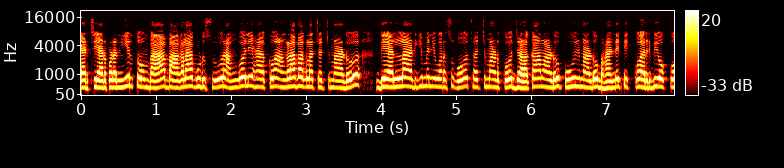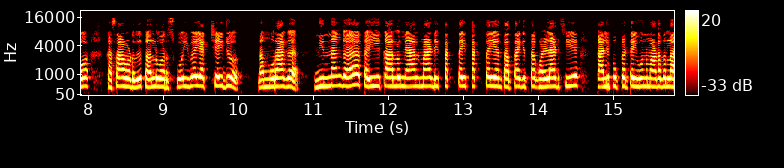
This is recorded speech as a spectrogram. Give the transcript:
ಎರಡು ಚೇರ್ ಕೂಡ ನೀರು ತೊಂಬ ಬಾಗಲ ಗುಡಿಸು ರಂಗೋಲಿ ಹಾಕು ಅಂಗಳ ಬಾಗಲ ಸ್ವಚ್ಛ ಮಾಡು ದೇ ಎಲ್ಲ ಅಡಿಗೆ ಮನೆ ಒರೆಸ್ಕೋ ಸ್ವಚ್ಛ ಮಾಡ್ಕೋ ಜಳಕ ಮಾಡು ಪೂಜೆ ಮಾಡು ಭಾಂಡೆ ತಿಕ್ಕು ಅರ್ಬಿ ಹೊಕ್ಕೋ ಕಸ ಹೊಡೆದು ಕಲ್ಲು ಒರೆಸ್ಕೋ ಇವ ಎಕ್ಸೈಜು ನಮ್ಮೂರಾಗ ನಿನ್ನಂಗ ಕೈ ಕಾಲು ಮ್ಯಾಲ್ ಮಾಡಿ ತಕ್ತೈ ತಕ್ತೈ ಅಂತ ಅತ್ತಾಗಿತ್ತ ಹೊಳ್ಳಾಡಿಸಿ ಕಾಲಿ ಪುಕ್ಕಟ್ಟ ಇವನು ಮಾಡೋದಲ್ಲ.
